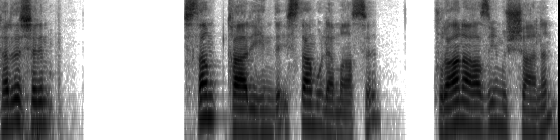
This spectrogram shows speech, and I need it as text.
Kardeşlerim, İslam tarihinde İslam uleması Kur'an-ı Azimüşşan'ın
